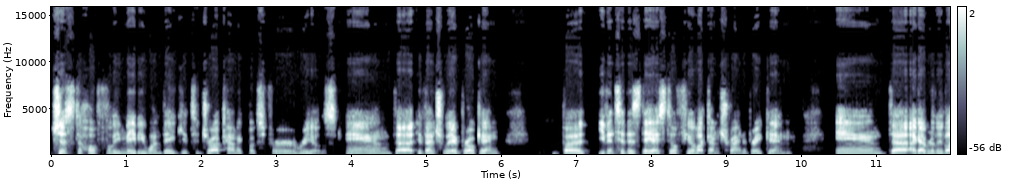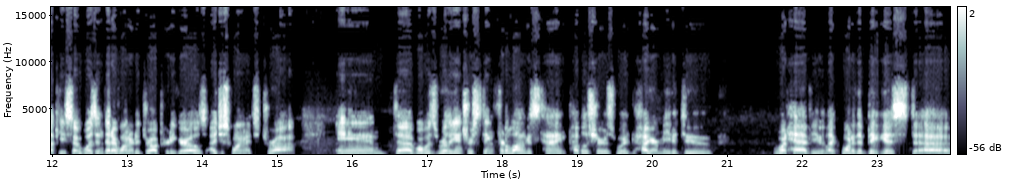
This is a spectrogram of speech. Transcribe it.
just to hopefully maybe one day get to draw comic books for reals. And uh, eventually, I broke in but even to this day, I still feel like I'm trying to break in. And uh, I got really lucky. So it wasn't that I wanted to draw pretty girls, I just wanted to draw. And uh, what was really interesting for the longest time, publishers would hire me to do what have you. Like one of the biggest uh,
